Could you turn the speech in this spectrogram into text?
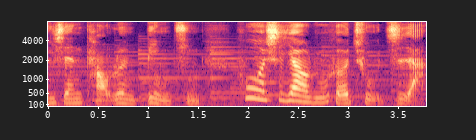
医生讨论病情，或是要如何处置啊。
